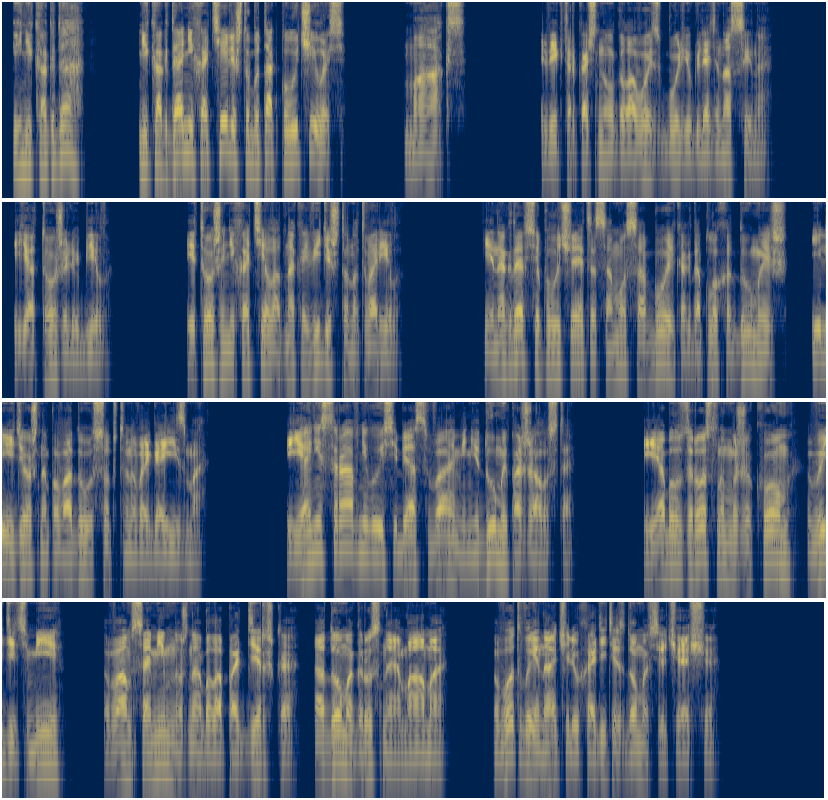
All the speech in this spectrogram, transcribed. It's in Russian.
И никогда, никогда не хотели, чтобы так получилось. Макс. Виктор качнул головой с болью, глядя на сына. Я тоже любил. И тоже не хотел, однако видишь, что натворил. Иногда все получается само собой, когда плохо думаешь или идешь на поводу собственного эгоизма. Я не сравниваю себя с вами, не думай, пожалуйста. Я был взрослым мужиком, вы детьми, вам самим нужна была поддержка, а дома грустная мама. Вот вы и начали уходить из дома все чаще».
